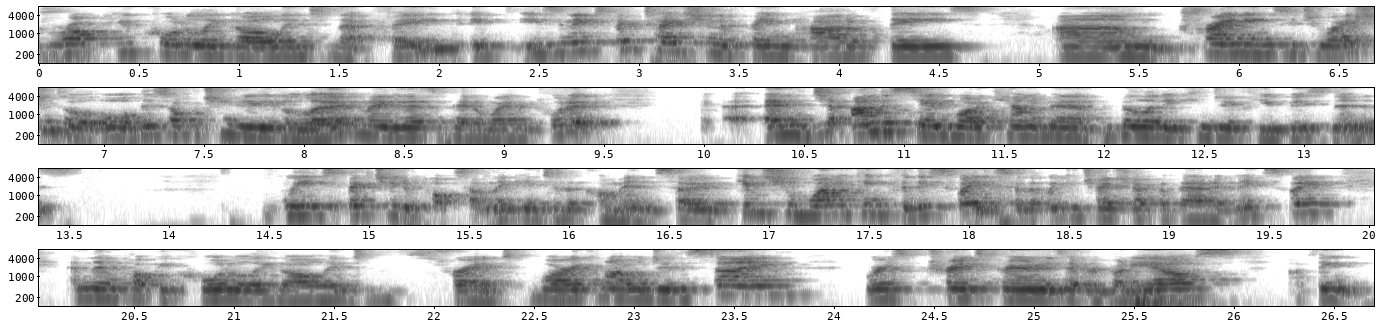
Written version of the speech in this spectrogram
drop your quarterly goal into that feed. It is an expectation of being part of these um, training situations or, or this opportunity to learn. Maybe that's a better way to put it. And to understand what accountability can do for your business we expect you to pop something into the comments. So give us your one thing for this week so that we can chase you up about it next week, and then pop your quarterly goal into the thread. Warwick and I will do the same. We're as transparent as everybody else. I think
